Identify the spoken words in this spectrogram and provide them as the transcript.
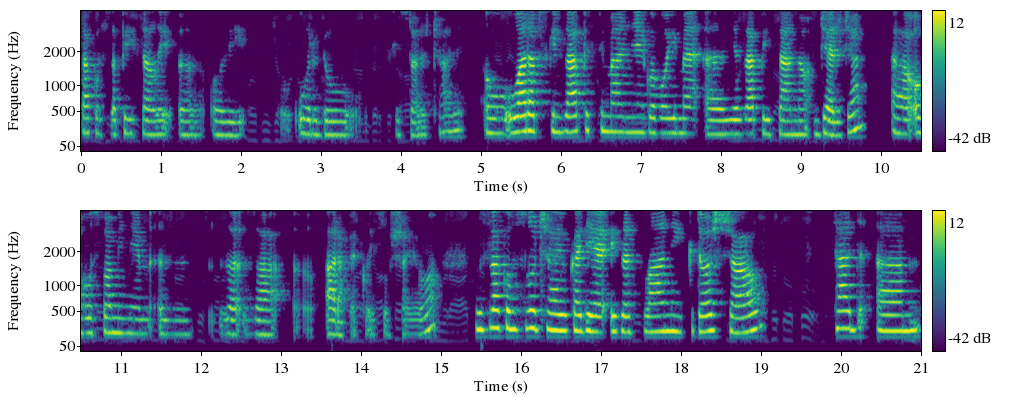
tako su zapisali ovi urdu historičari. U, u arapskim zapisima njegovo ime je zapisano Džerđa ovo spominjem za, za e, Arape koji slušaju ovo. U svakom slučaju kad je izaslanik došao, tad um,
